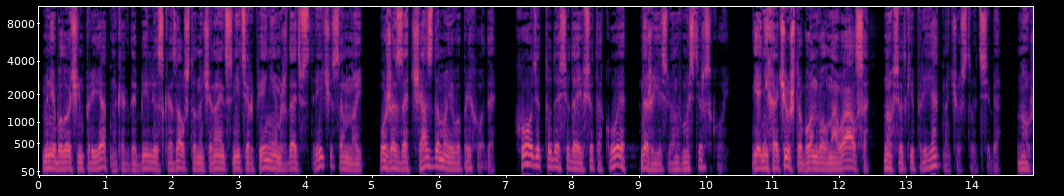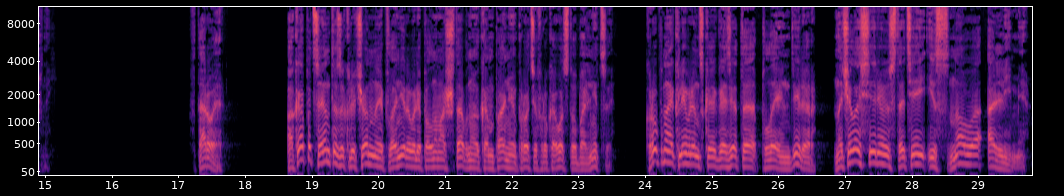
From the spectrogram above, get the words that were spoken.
Мне было очень приятно, когда Билли сказал, что начинает с нетерпением ждать встречи со мной уже за час до моего прихода. Ходит туда-сюда и все такое, даже если он в мастерской. Я не хочу, чтобы он волновался, но все-таки приятно чувствовать себя нужной. Второе. Пока пациенты, заключенные, планировали полномасштабную кампанию против руководства больницы, Крупная кливлендская газета «Plain Dealer» начала серию статей и снова о Лиме.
